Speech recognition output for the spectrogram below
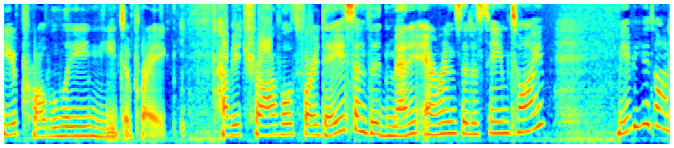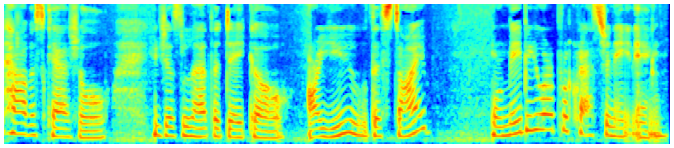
you probably need a break. Have you traveled for days and did many errands at the same time? Maybe you don't have a schedule. You just let the day go. Are you this type? Or maybe you are procrastinating.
